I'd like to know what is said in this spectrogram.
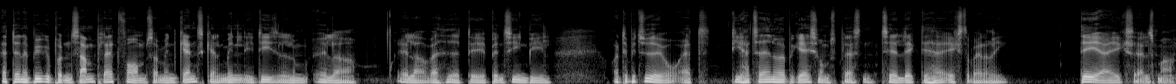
at den er bygget på den samme platform som en ganske almindelig diesel- eller, eller hvad hedder det, benzinbil. Og det betyder jo, at de har taget noget af bagagerumspladsen til at lægge det her ekstra batteri. Det er ikke særlig smart.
